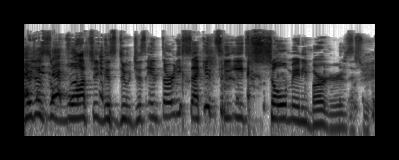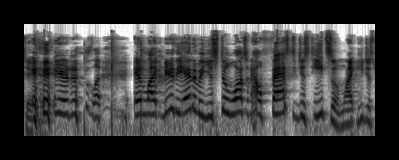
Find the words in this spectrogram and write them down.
you're just watching this dude just in 30 seconds he eats so many burgers. That's ridiculous. And you're just like and like near the end of it you're still watching how fast he just eats them. Like he just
